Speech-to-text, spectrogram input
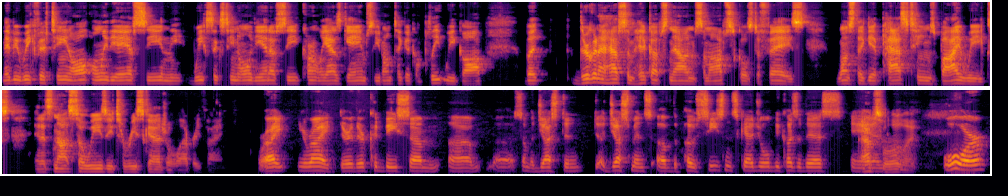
Maybe week 15, all only the AFC, and the week 16, only the NFC currently has games, so you don't take a complete week off. But they're going to have some hiccups now and some obstacles to face once they get past teams' bye weeks, and it's not so easy to reschedule everything. Right, you're right. There, there could be some um, uh, some adjusting adjustments of the postseason schedule because of this. And, Absolutely. Or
